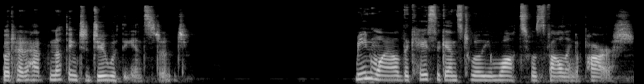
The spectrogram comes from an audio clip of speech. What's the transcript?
but had had nothing to do with the incident. Meanwhile, the case against William Watts was falling apart.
